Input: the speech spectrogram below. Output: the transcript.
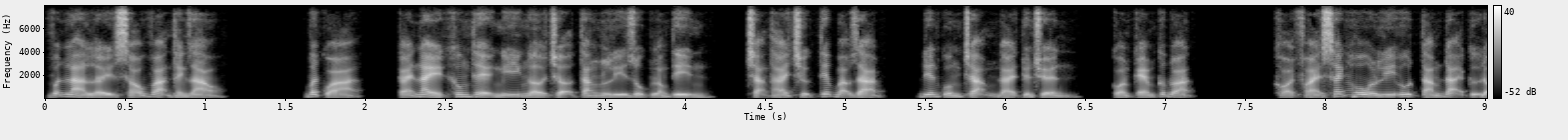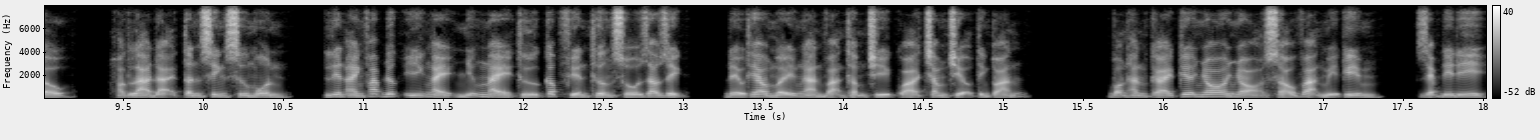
vẫn là lấy sáu vạn thành dao. Bất quá, cái này không thể nghi ngờ trợ tăng lý dục lòng tin, trạng thái trực tiếp bạo dạp điên cuồng chạm đài tuyên truyền, còn kém cất đoạn khỏi phải sách hollywood tám đại cự đầu, hoặc là đại tân sinh sư môn, liên anh pháp đức ý ngày những này thứ cấp phiến thương số giao dịch, đều theo mấy ngàn vạn thậm chí quá trăm triệu tính toán. Bọn hắn cái kia nho nhỏ sáu vạn mỹ kim, dẹp đi đi,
